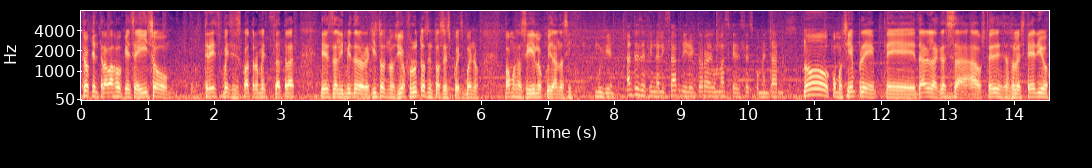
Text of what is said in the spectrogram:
creo que el trabajo que se hizo tres meses, cuatro meses atrás de esa limpieza de los registros nos dio frutos, entonces pues bueno, vamos a seguirlo cuidando así. Muy bien. Antes de finalizar, director, ¿algo más que desees comentarnos? No, como siempre, eh, darle las gracias a, ustedes, a Sol Estéreo,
